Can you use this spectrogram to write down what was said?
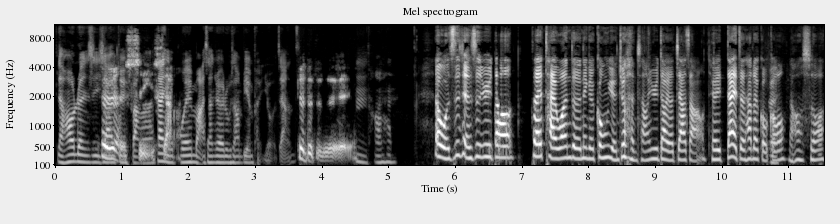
然后认识一下对方啊，但也不会马上就在路上变朋友这样子。对对对对，嗯，好。那我之前是遇到在台湾的那个公园，就很常遇到有家长可以带着他的狗狗，然后说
